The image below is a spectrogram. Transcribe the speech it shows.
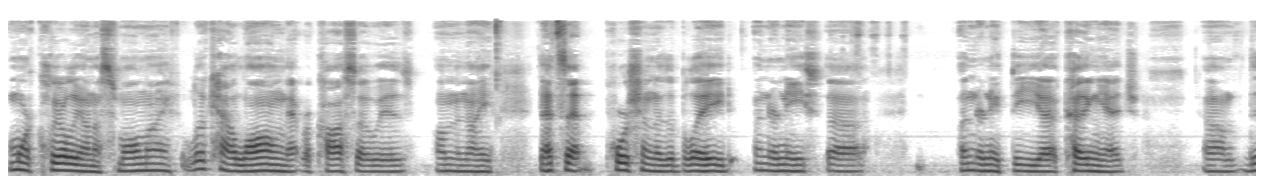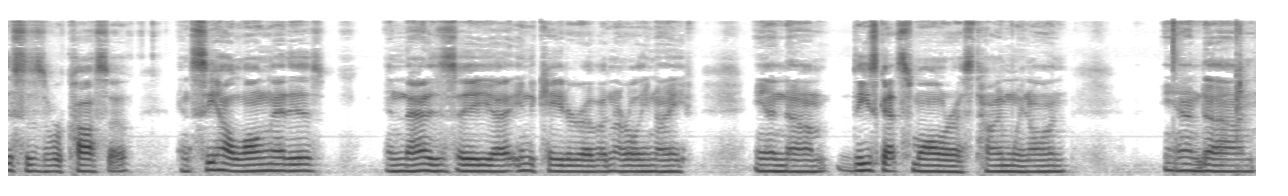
more clearly on a small knife. Look how long that ricasso is on the knife. That's that portion of the blade underneath uh, underneath the uh, cutting edge. Um, this is a ricasso, and see how long that is, and that is a uh, indicator of an early knife. And um, these got smaller as time went on. And um,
